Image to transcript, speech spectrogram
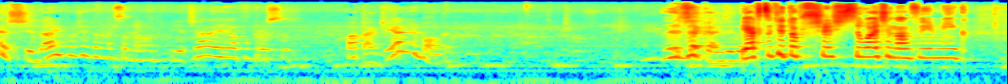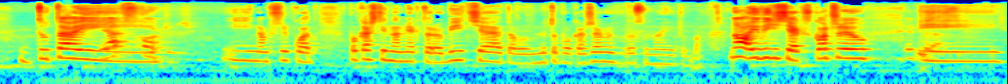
też się da i później tam na samolot bijecie, ale ja po prostu, patrzcie, ja nie mogę. Czekajcie, Jak chcecie, to przesyłajcie nam filmik tutaj jak skoczyć? i na przykład pokażcie nam, jak to robicie, to my to pokażemy po prostu na YouTube. No i widzicie, jak skoczył Jeszcze i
